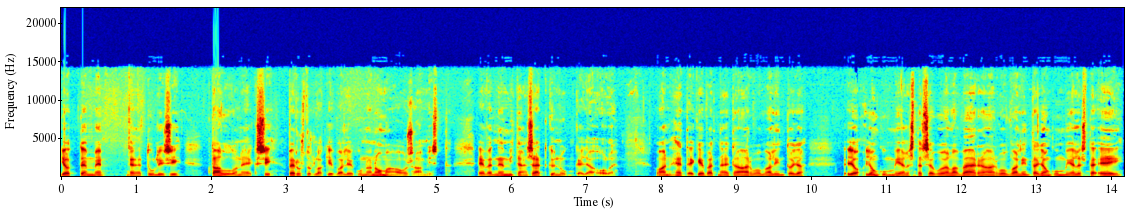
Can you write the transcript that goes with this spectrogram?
jotta me tulisi talloneeksi perustuslakivaliokunnan omaa osaamista. Eivät ne mitään sätkynukkeja ole, vaan he tekevät näitä arvovalintoja jo, jonkun mielestä se voi olla väärä arvovalinta, jonkun mielestä ei,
